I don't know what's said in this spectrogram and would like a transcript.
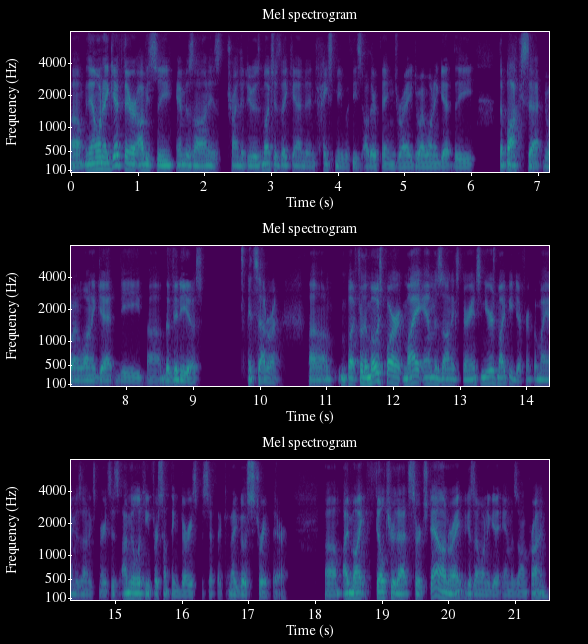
Um, now, when I get there, obviously Amazon is trying to do as much as they can to entice me with these other things, right? Do I want to get the the box set? Do I want to get the uh, the videos, etc. Um, but for the most part, my Amazon experience, and yours might be different, but my Amazon experience is I'm looking for something very specific, and I go straight there. Um, I might filter that search down, right, because I want to get Amazon Prime,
